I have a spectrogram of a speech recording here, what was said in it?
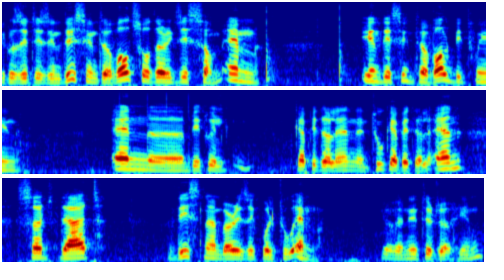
Because it is in this interval, so there exists some m in this interval between n uh, between capital N and 2 capital N such that this number is equal to m. You have an integer him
